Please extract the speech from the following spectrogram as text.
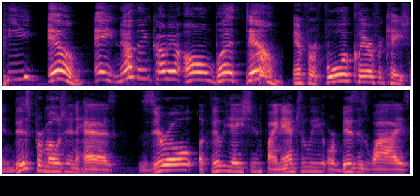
p.m. Ain't nothing coming on but them. And for full clarification, this promotion has zero affiliation financially or business wise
